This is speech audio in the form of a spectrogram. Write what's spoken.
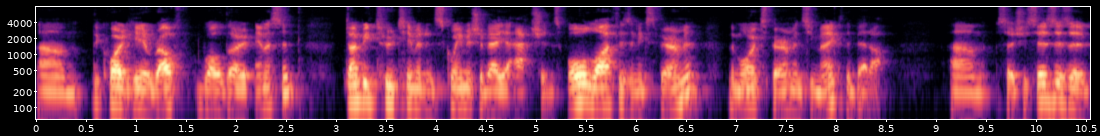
Um, the quote here, Ralph Waldo Emerson: "Don't be too timid and squeamish about your actions. All life is an experiment. The more experiments you make, the better." Um, so she says there's a,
